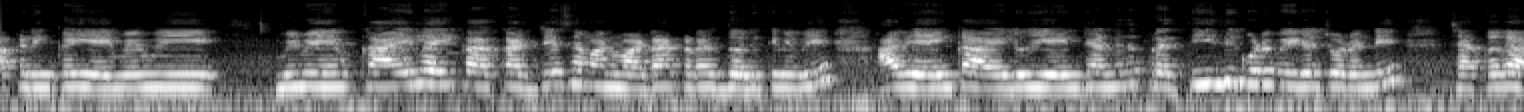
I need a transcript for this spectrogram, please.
అక్కడ ఇంకా ఏమేమి మేము ఏం కాయలు అవి క- కట్ చేసామన్నమాట. అక్కడ దొరికినవి. అవి ఏం కాయలు ఏంటి అనేది ప్రతిదీ కూడా వీడియో చూడండి. చక్కగా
